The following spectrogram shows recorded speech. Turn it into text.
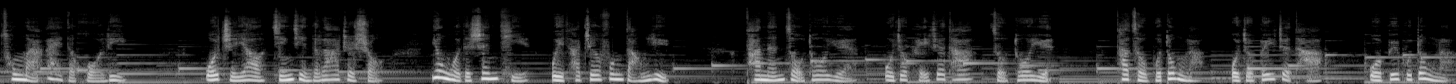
充满爱的活力。我只要紧紧地拉着手，用我的身体为它遮风挡雨。它能走多远，我就陪着它走多远。它走不动了，我就背着它；我背不动了，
